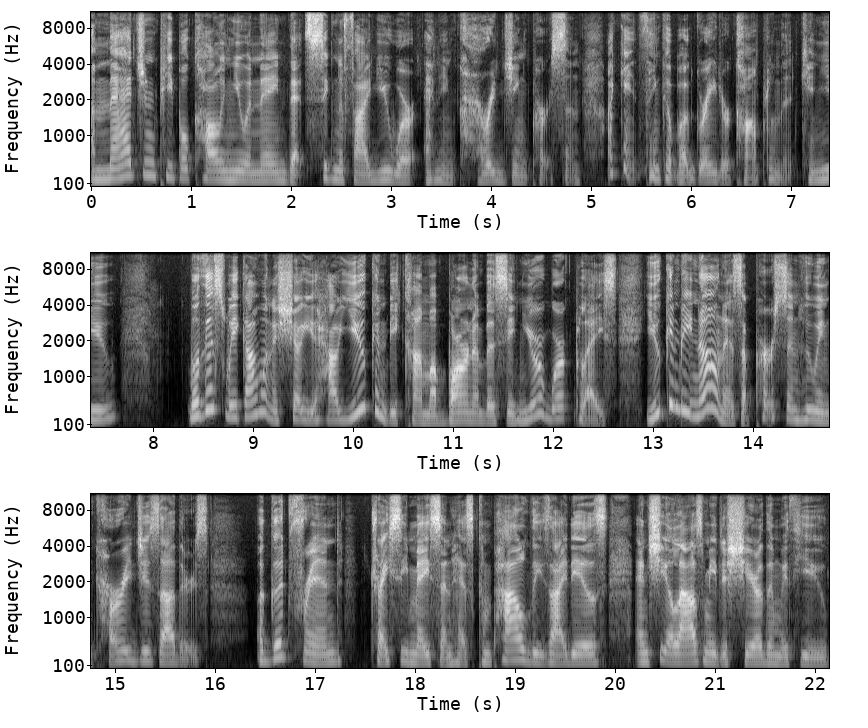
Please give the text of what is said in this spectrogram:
Imagine people calling you a name that signified you were an encouraging person. I can't think of a greater compliment, can you? Well, this week I want to show you how you can become a Barnabas in your workplace. You can be known as a person who encourages others. A good friend, Traci Mason, has compiled these ideas and she allows me to share them with you.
